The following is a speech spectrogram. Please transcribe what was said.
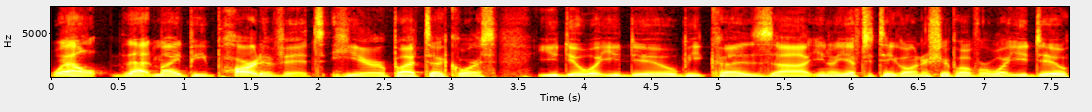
Well, that might be part of it here, but of course, you do what you do because uh, you know you have to take ownership over what you do.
